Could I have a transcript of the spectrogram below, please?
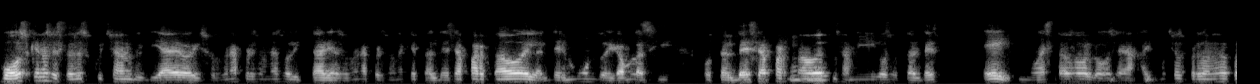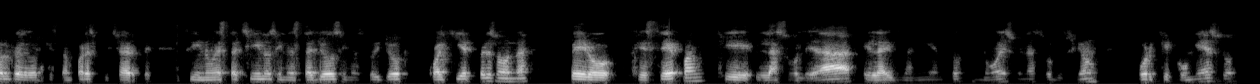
vos que nos estás escuchando el día de hoy sos una persona solitaria, sos una persona que tal vez se ha apartado del, del mundo, digámoslo así, o tal vez se ha apartado de tus amigos, o tal vez, hey, no estás solo, o sea, hay muchas personas a tu alrededor que están para escucharte, si no está Chino, si no está yo, si no estoy yo, cualquier persona, pero que sepan que la soledad, el aislamiento no es una solución, porque con eso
